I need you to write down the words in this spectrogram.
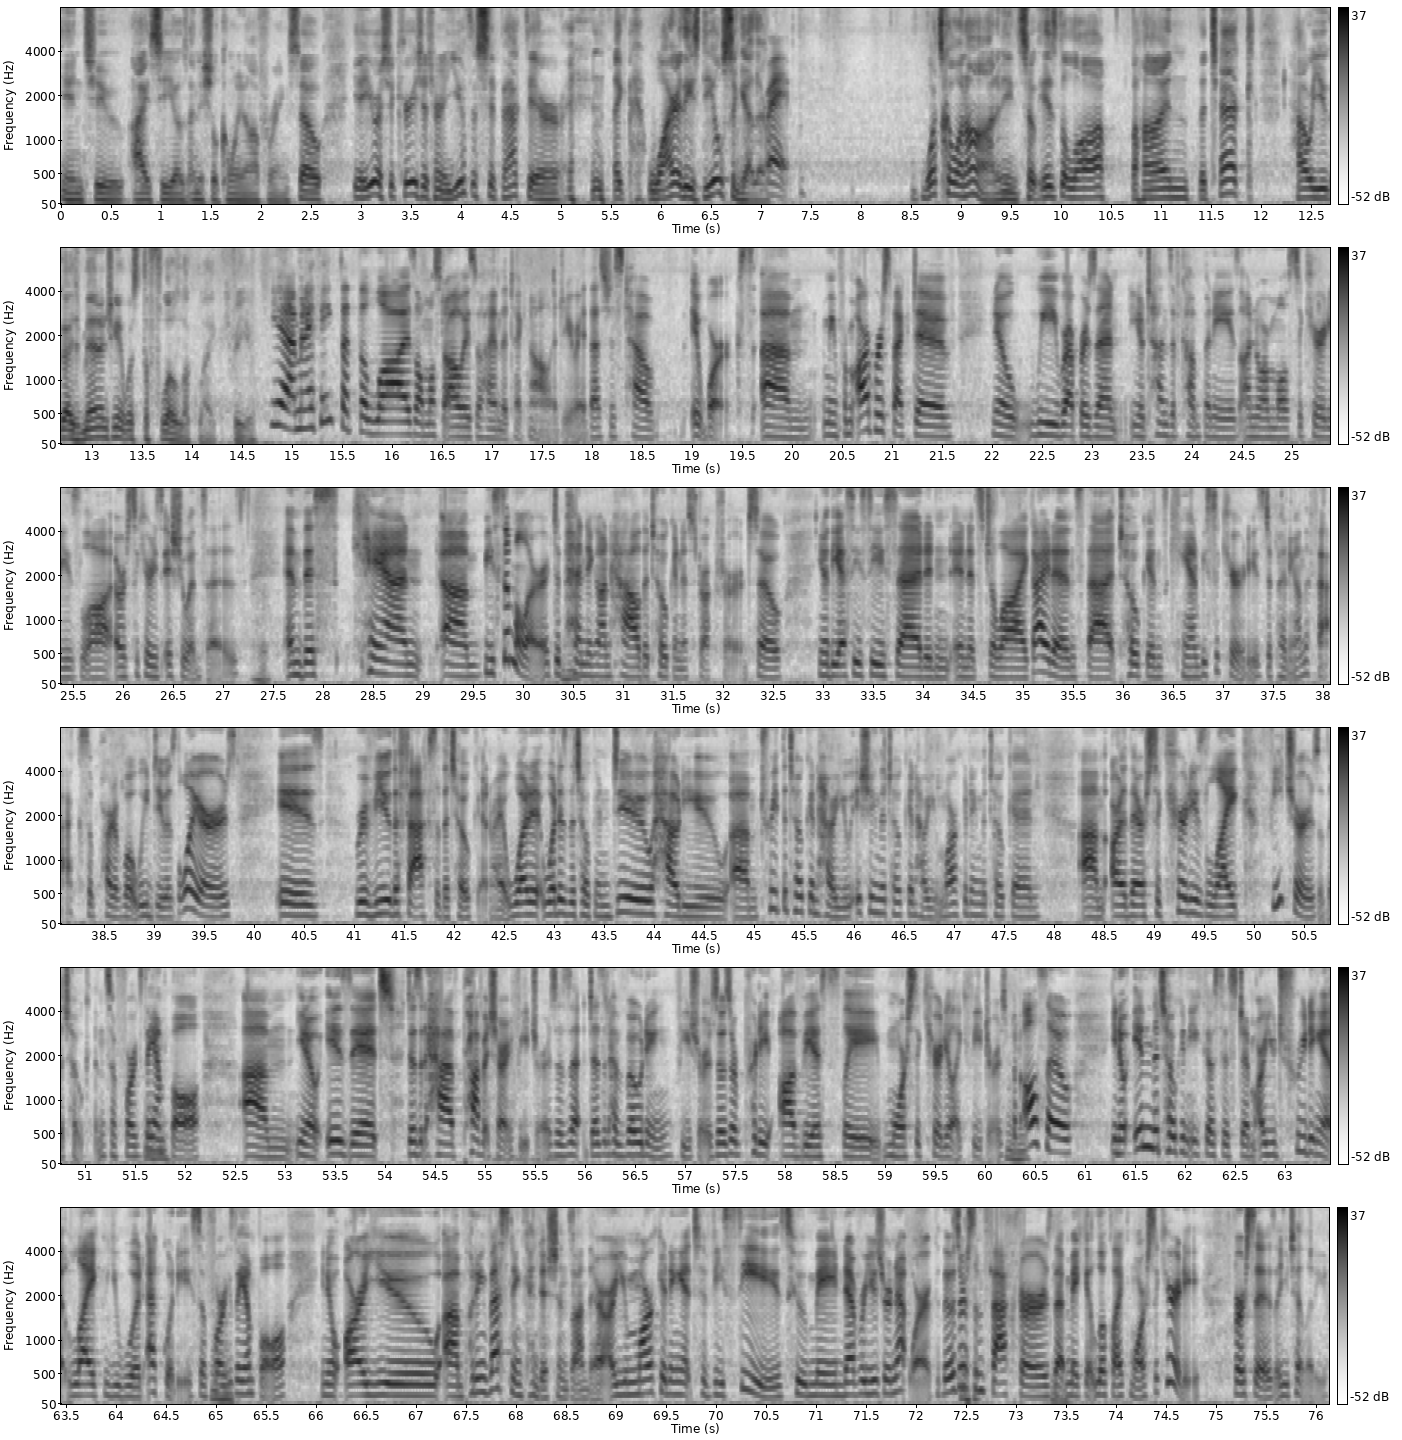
into ICO's initial coin offering. So, you know, you're a securities attorney, you have to sit back there and like, why are these deals together. Right. What's going on? I mean, so is the law behind the tech? How are you guys managing it? What's the flow look like for you? Yeah, I mean, I think that the law is almost always behind the technology, right? That's just how it works. Um, I mean, from our perspective, you know, we represent you know tons of companies on normal securities law or securities issuances, and this can um, be similar depending mm -hmm. on how the token is structured. So, you know, the SEC said in, in its July guidance that tokens can be securities depending on the facts. So, part of what we do as lawyers is review the facts of the token, right? What, it, what does the token do? How do you um, treat the token? How are you issuing the token? How are you marketing the token? Um, are there securities-like features of the token? So for mm-hmm. example, mm um, you know, is it, does it have profit sharing features? Does it, does it have voting features? Those are pretty obviously more security-like features. Mm -hmm. But mm-hmm. also, you know, in the token ecosystem, are you treating it like you would equity? So for mm -hmm. example, you know, are you um, putting vesting conditions on there? Are you marketing it to VCs who may never use your network? Those are some factors yeah. that make it look like more security versus a utility.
